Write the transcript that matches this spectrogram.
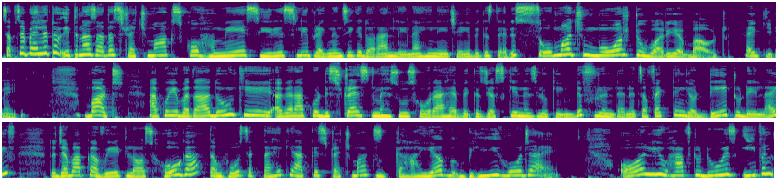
सबसे पहले तो इतना ज़्यादा स्ट्रेच मार्क्स को हमें सीरियसली प्रेगनेंसी के दौरान लेना ही नहीं चाहिए because there is so much more to worry about है कि नहीं? बट आपको ये बता दूँ कि अगर आपको डिस्ट्रेस्ड महसूस हो रहा है because your skin is looking different and it's affecting your day to day life तो जब आपका वेट लॉस होगा, तब हो सकता है कि आपके स्ट्रेच मार्क्स गायब भी हो जाएँ। All you have to do is even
